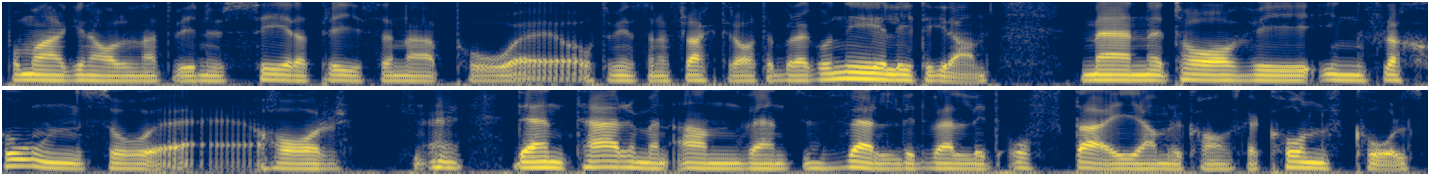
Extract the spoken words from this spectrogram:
på marginalen att vi nu ser att priserna på eh, åtminstone fraktrater börjar gå ner lite grann. Men tar vi inflation så eh, har den termen används väldigt, väldigt ofta i amerikanska conf calls.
